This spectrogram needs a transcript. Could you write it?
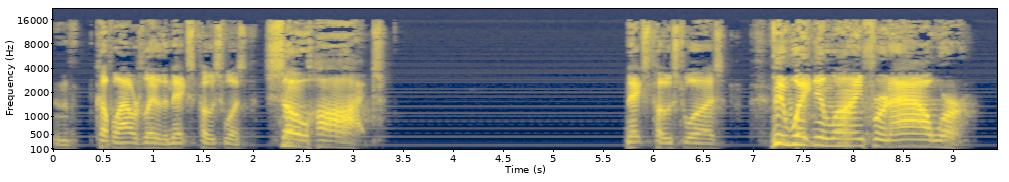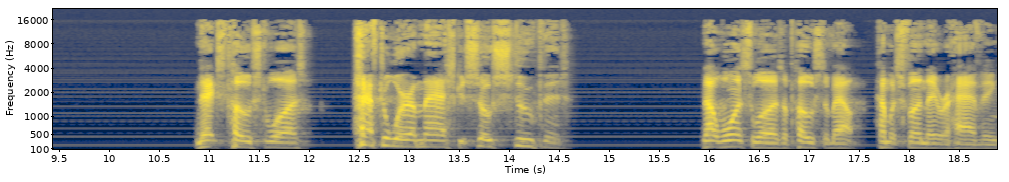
And a couple hours later, the next post was, so hot. Next post was, been waiting in line for an hour. Next post was, have to wear a mask, it's so stupid. Not once was a post about how much fun they were having,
